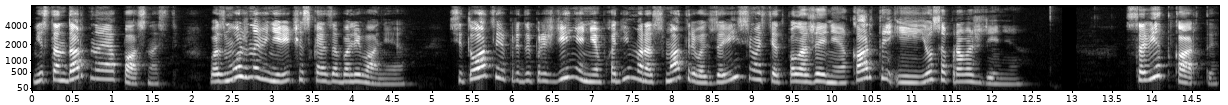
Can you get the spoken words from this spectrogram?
Нестандартная опасность. Возможно венерическое заболевание. Ситуации предупреждения необходимо рассматривать в зависимости от положения карты и ее сопровождения. Совет карты.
